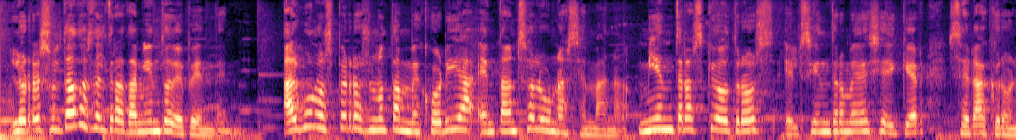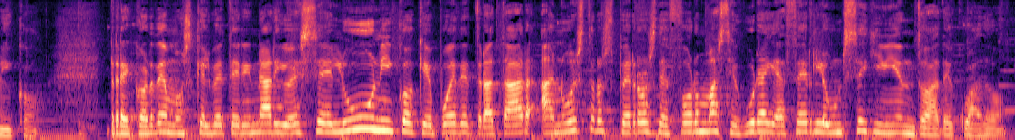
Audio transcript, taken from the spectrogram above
Los resultados del tratamiento dependen. Algunos perros notan mejoría en tan solo una semana, mientras que otros, el síndrome de Shaker, será crónico. Recordemos que el veterinario es el único que puede tratar a nuestros perros de forma segura y hacerle un seguimiento adecuado.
